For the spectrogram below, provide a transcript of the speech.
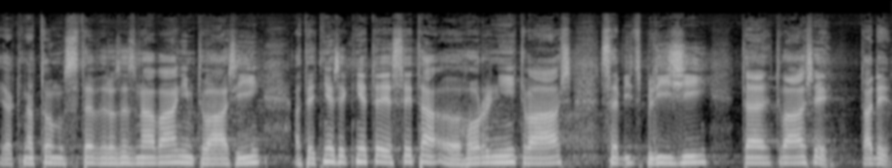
jak na tom jste v rozeznáváním tváří. A teď mě řekněte, jestli ta eh, horní tvář se víc blíží té tváři tady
